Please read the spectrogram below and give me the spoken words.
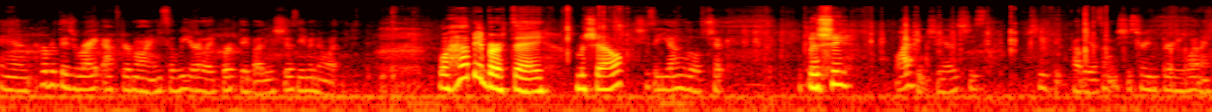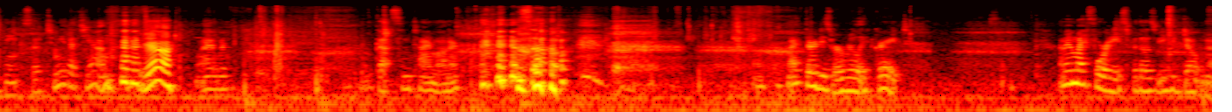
And her birthday's right after mine, so we are like birthday buddies. She doesn't even know it. well, happy birthday, Michelle. She's a young little chick. Is she? Well, I think she is. She's she probably doesn't. She's turning 31, I think. So to me, that's young. Yeah. I would. I've got some time on her. so 30s were really great. I'm in my 40s for those of you who don't know.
